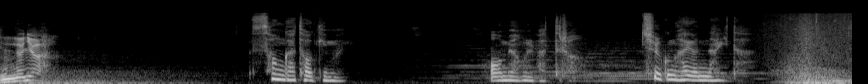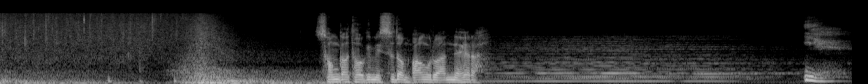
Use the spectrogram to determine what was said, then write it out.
있느냐? 성가 덕임은 어명을 받들어 출궁하였나이다. 성과 덕임이 쓰던 방으로 안내해라. 예.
